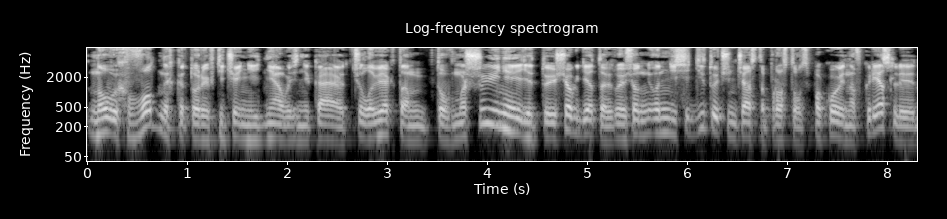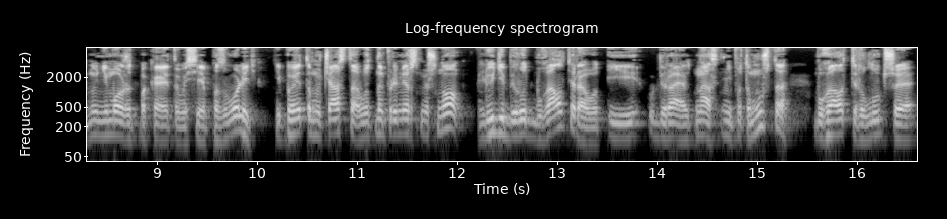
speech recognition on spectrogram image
новых вводных, которые в течение дня возникают. Человек там то в машине едет, то еще где-то. То есть он, он не сидит очень часто просто вот спокойно в кресле, ну не может пока этого себе позволить. И поэтому часто, вот, например, смешно, люди берут бухгалтера вот, и убирают нас не потому, что бухгалтер лучше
